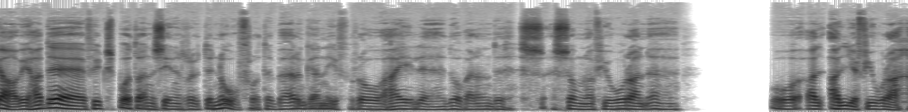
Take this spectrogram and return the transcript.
Ja, vi hadde fylkesbåtene sine ruter nordfra til Bergen fra hele daværende Sogn og Fjordane, og alle fjorder,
